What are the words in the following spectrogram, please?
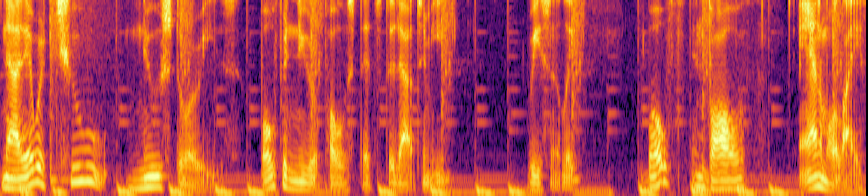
Now, there were two news stories, both in New York Post, that stood out to me recently. Both involve animal life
